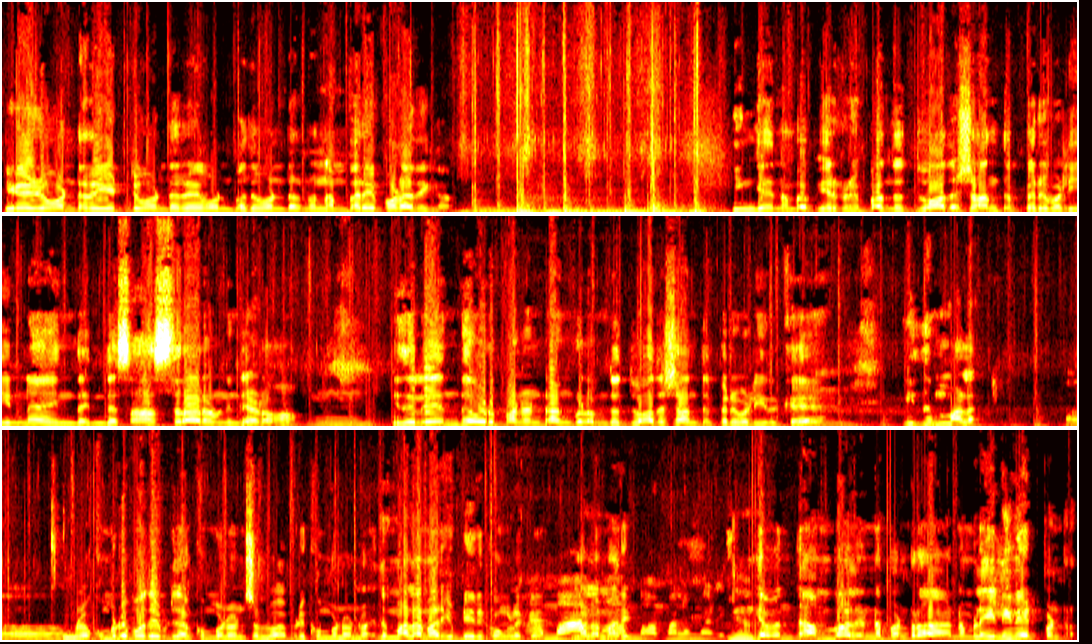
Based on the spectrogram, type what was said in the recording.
ஏழு ஒண்டரு எட்டு ஒண்டரு ஒன்பது ஒண்டர்னு நம்பரே போடாதீங்க. இங்க நம்ம ஏற்கனவே இப்ப அந்த துவாதசாந்த பெருவழின்னு இந்த இந்த சஹஸ்ராரம் இந்த இடம். இதுல இருந்து ஒரு பன்னெண்டு அங்குலம் இந்த துவாதசாந்த பெருவழி இருக்கு. இது மலை. உங்களை கும்பிடும் போது இப்படிதான் கும்பிடணும்னு சொல்லுவா இப்படி கும்பிடணும். இது மலை மாதிரி இப்படி இருக்கு உங்களுக்கு? மலை மாதிரி. இங்க வந்து அம்பாள் என்ன பண்றா? நம்மளை எலிவேட் பண்றா.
